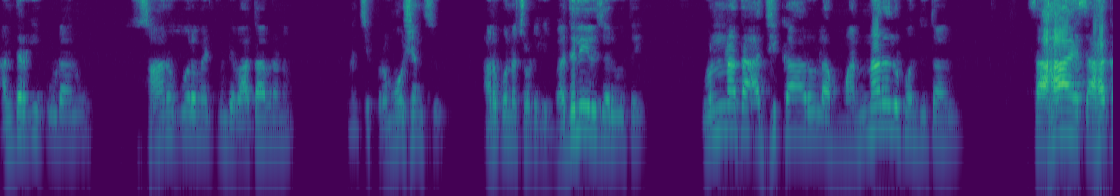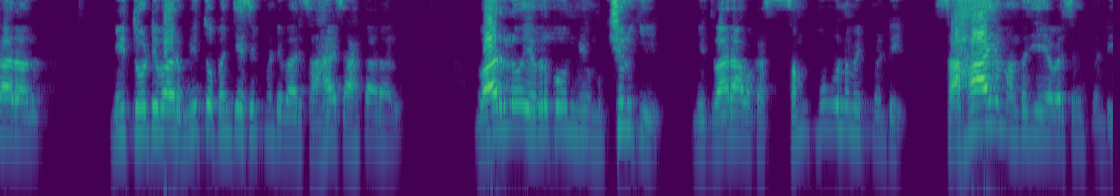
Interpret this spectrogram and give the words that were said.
అందరికీ కూడాను సానుకూలమైనటువంటి వాతావరణం మంచి ప్రమోషన్స్ అనుకున్న చోటికి బదిలీలు జరుగుతాయి. ఉన్నత అధికారుల మన్ననలు పొందుతారు. సహాయ సహకారాలు మీ తోటి వారు మీతో పనిచేసేటువంటి వారి సహాయ సహకారాలు వారిలో ఎవరికో మీ ముఖ్యులకి మీ ద్వారా ఒక సంపూర్ణమైనటువంటి సహాయం అందజేయవలసినటువంటి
